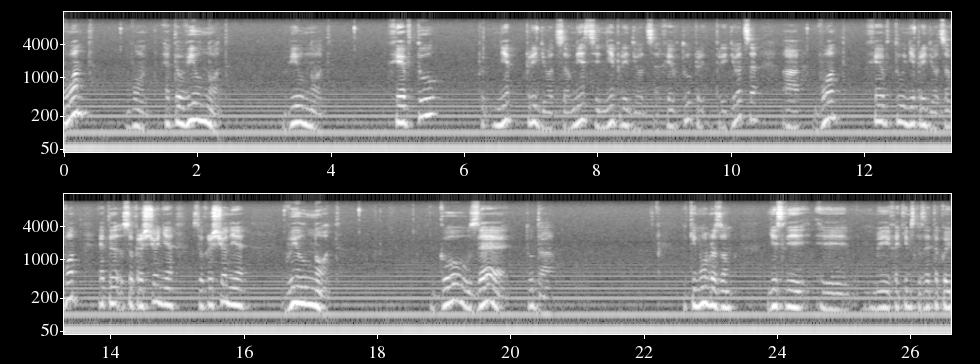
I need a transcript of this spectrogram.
Want, want, это will not. Will not. Have to не придется. Вместе не придется. Have to придется, а want, have to не придется. Want это сокращение, сокращение will not. Go there, туда. Таким образом, если э, мы хотим сказать такое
